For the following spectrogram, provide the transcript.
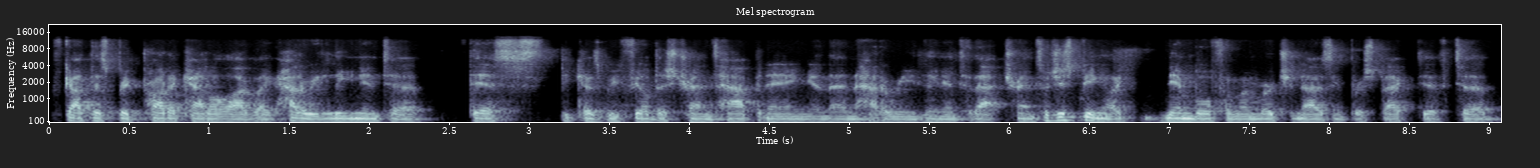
we've got this big product catalog. Like, how do we lean into this because we feel this trend's happening? And then how do we lean into that trend? So just being like nimble from a merchandising perspective to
